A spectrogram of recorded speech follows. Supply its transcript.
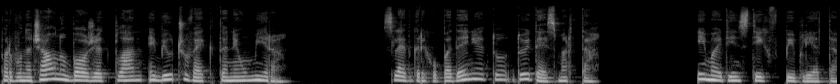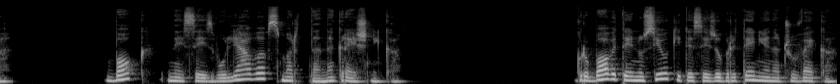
Първоначално Божият план е бил човек да не умира. След грехопадението дойде смъртта. Има един стих в Библията. Бог не се изволява в смъртта на грешника. Гробовете и носилките са изобретения на човека.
